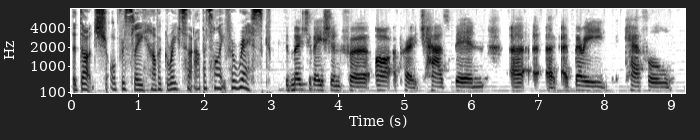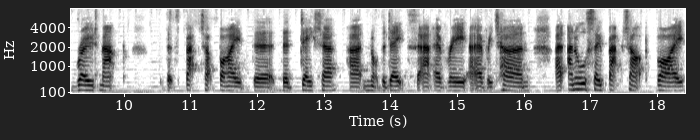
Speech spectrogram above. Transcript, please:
the Dutch obviously have a greater appetite for risk the motivation for our approach has been a, a, very careful roadmap that's backed up by the the data, uh, not the dates at every at every turn, uh, and also backed up by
